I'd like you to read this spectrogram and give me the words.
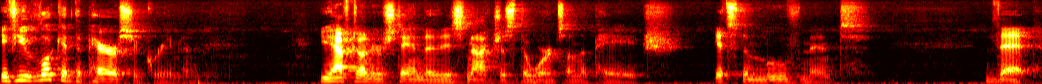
If you look at the Paris Agreement, you have to understand that it's not just the words on the page. It's the movement that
